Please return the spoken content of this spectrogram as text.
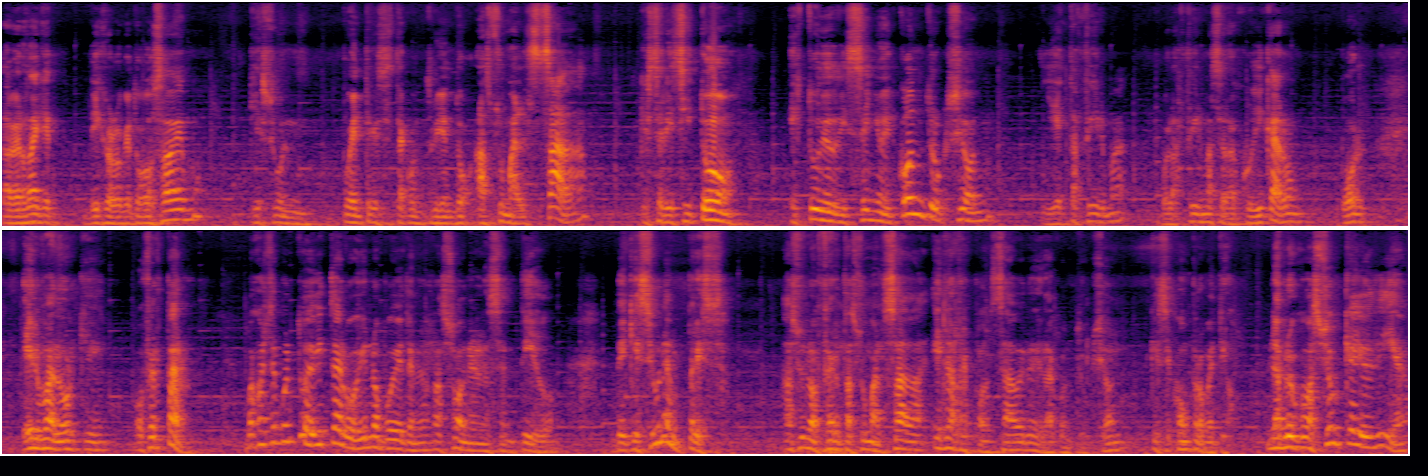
La verdad que dijo lo que todos sabemos, que es un puente que se está construyendo a suma alzada, que se licitó estudio, diseño y construcción, y esta firma, o las firmas se la adjudicaron por el valor que ofertaron. Bajo ese punto de vista, el gobierno puede tener razón en el sentido de que si una empresa hace una oferta a suma alzada, es la responsable de la construcción que se comprometió. La preocupación que hay hoy día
